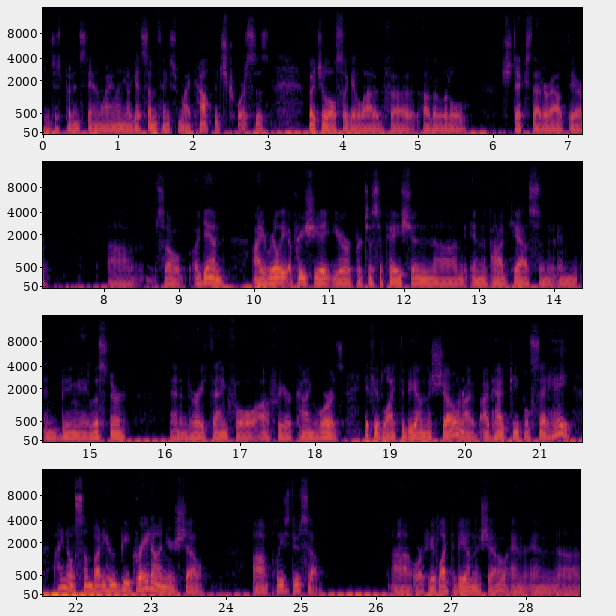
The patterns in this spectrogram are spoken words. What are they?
You just put in Stan Wanglund, you'll get some things from my college courses, but you'll also get a lot of uh, other little shticks that are out there. Um, so again, I really appreciate your participation um, in the podcast and, and, and being a listener and I'm very thankful uh, for your kind words. If you'd like to be on the show, and I've, I've had people say, hey, I know somebody who'd be great on your show, uh, please do so. Uh, or if you'd like to be on the show, and, and uh,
